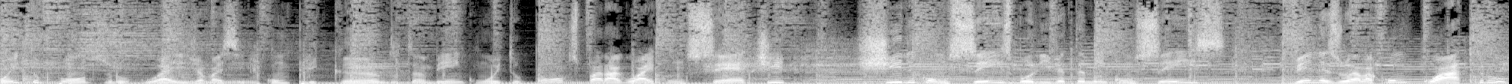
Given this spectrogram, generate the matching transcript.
8 pontos, Uruguai já vai se complicando também com 8 pontos. Paraguai com 7, Chile com 6, Bolívia também com 6, Venezuela com 4.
